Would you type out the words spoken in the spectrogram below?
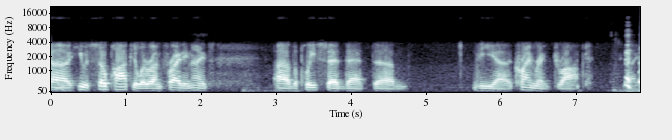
uh, he was so popular on Friday nights uh, the police said that um, the uh, crime rate dropped like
